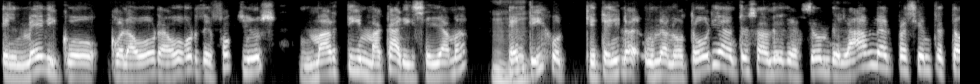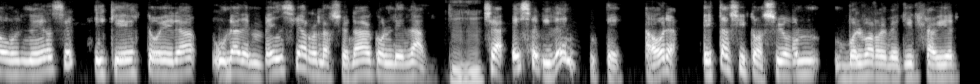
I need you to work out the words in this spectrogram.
el médico colaborador de Fox News, Martin Macari se llama, él dijo que tenía una notoria antesaleación del habla del presidente estadounidense y que esto era una demencia relacionada con la edad. O sea, es evidente. Ahora, esta situación, vuelvo a repetir Javier,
